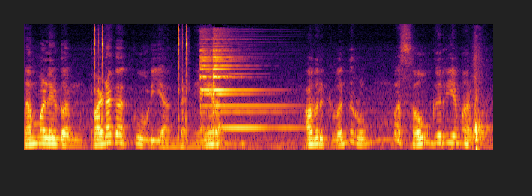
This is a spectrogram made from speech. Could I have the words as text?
நம்மளுடன் பழகக்கூடிய அந்த நேரம் அவருக்கு வந்து ரொம்ப சௌகரியமா இருக்கும்.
